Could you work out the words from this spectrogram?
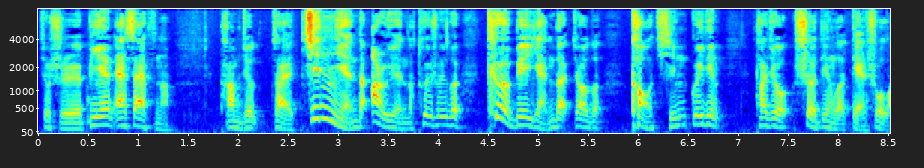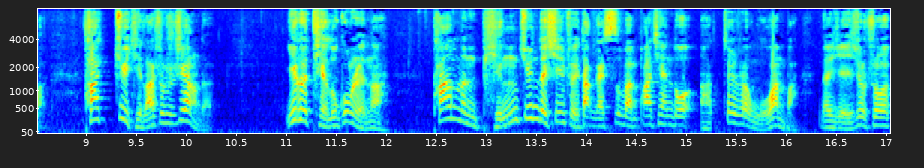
就是 BNSF 呢，他们就在今年的二月呢推出一个特别严的叫做考勤规定，他就设定了点数了。它具体来说是这样的：一个铁路工人呢，他们平均的薪水大概四万八千多啊，这是五万吧？那也就是说，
